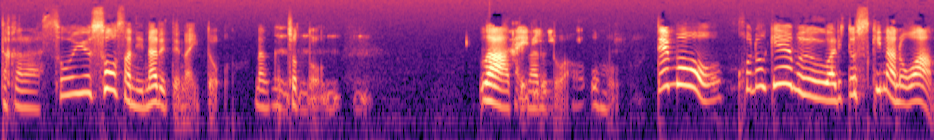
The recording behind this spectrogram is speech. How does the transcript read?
だから、そういう操作に慣れてないと、なんかちょっとうん、うんうんうわーってなるとは思う。でも、このゲーム割と好きなのは、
